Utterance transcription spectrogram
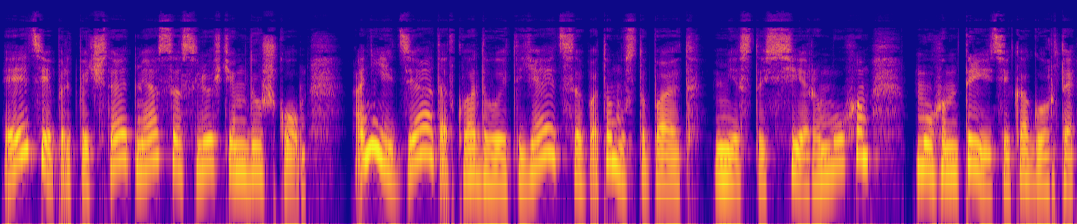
Эти предпочитают мясо с легким душком. Они едят, откладывают яйца, потом уступают место серым мухам, мухам третьей когорты,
